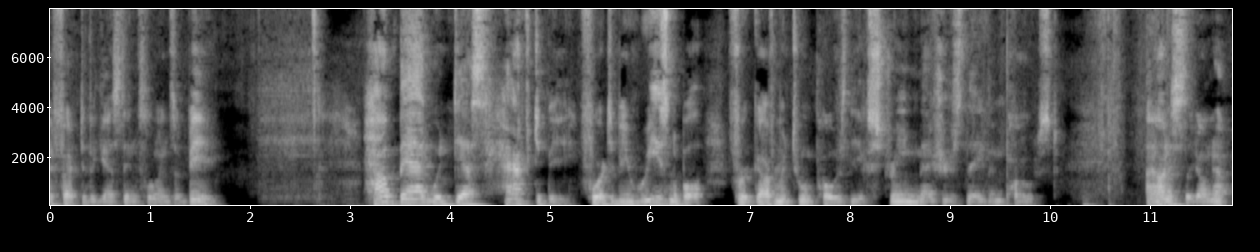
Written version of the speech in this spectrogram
effective against influenza B. How bad would deaths have to be for it to be reasonable for a government to impose the extreme measures they've imposed? I honestly don't know.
